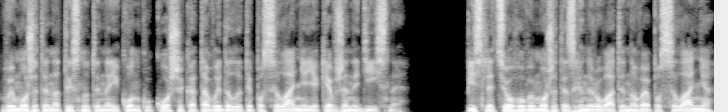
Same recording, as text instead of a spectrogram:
Ви можете натиснути на іконку кошика та видалити посилання, яке вже не дійсне. Після цього ви можете згенерувати нове посилання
